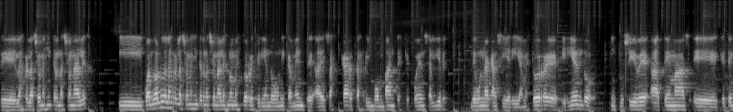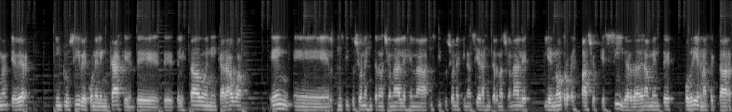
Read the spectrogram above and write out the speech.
de las relaciones internacionales y cuando hablo de las relaciones internacionales no me estoy refiriendo únicamente a esas cartas rimbombantes que pueden salir de una cancillería, me estoy refiriendo inclusive a temas eh, que tengan que ver inclusive con el encaje del Estado de Nicaragua en eh, las instituciones internacionales, en las instituciones financieras internacionales y en otros espacios que sí verdaderamente podrían afectar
